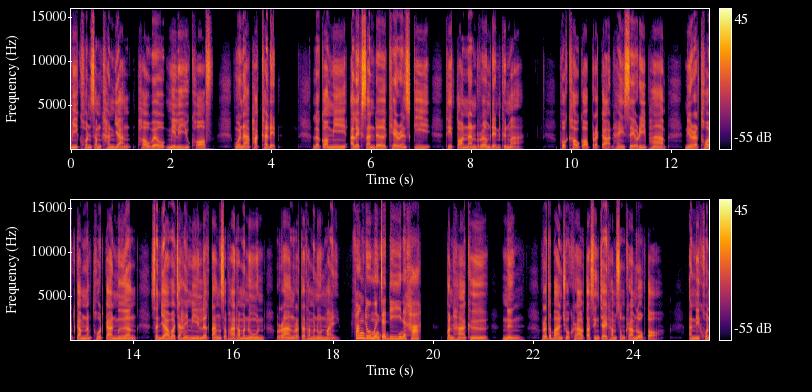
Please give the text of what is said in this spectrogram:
มีคนสำคัญอย่างพาวเวล มิลิยูคอฟ หัวหน้าพักคาเดตแล้วก็มีอเล็กซานเดอร์ เคเรนสกี้ ที่ตอนนั้นเริ่มเด่นขึ้นมา พวกเขาก็ประกาศให้เสรีภาพ นิรโทษกรรมนักโทษการเมือง สัญญาว่าจะให้มีเลือกตั้งสภาธรรมนูญ ร่างรัฐธรรมนูญใหม่ ฟังดูเหมือนจะดีนะคะ ปัญหาคือ 1. รัฐบาลชั่วคราวตัดสินใจทำสงครามโลกต่อ อันนี้คน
